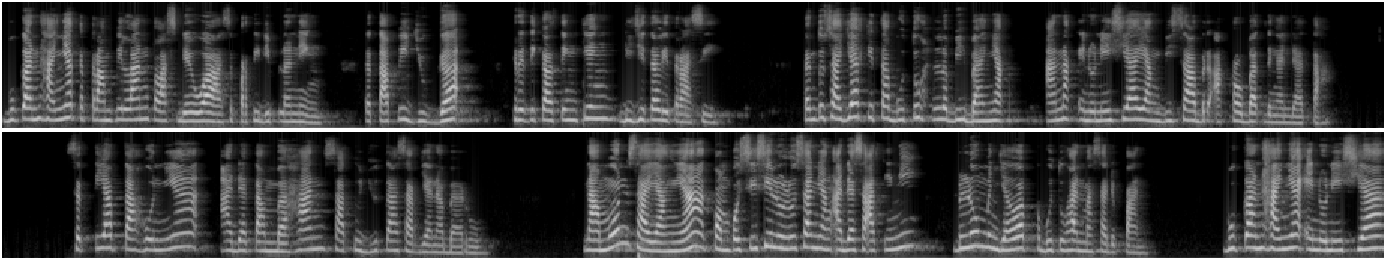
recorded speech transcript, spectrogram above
bukan hanya keterampilan kelas dewa seperti deep learning, tetapi juga critical thinking, digital literasi. Tentu saja kita butuh lebih banyak anak Indonesia yang bisa berakrobat dengan data setiap tahunnya ada tambahan satu juta sarjana baru. Namun sayangnya komposisi lulusan yang ada saat ini belum menjawab kebutuhan masa depan. Bukan hanya Indonesia,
